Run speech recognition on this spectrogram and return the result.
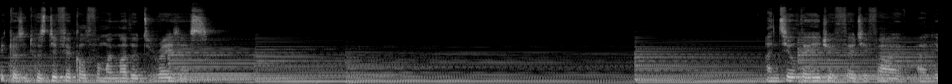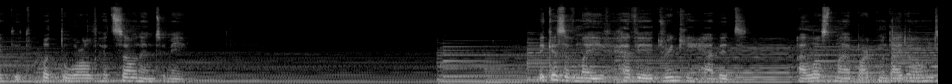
because it was difficult for my mother to raise us. Until the age of 35, I lived with what the world had sown into me. Because of my heavy drinking habit, I lost my apartment I'd owned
